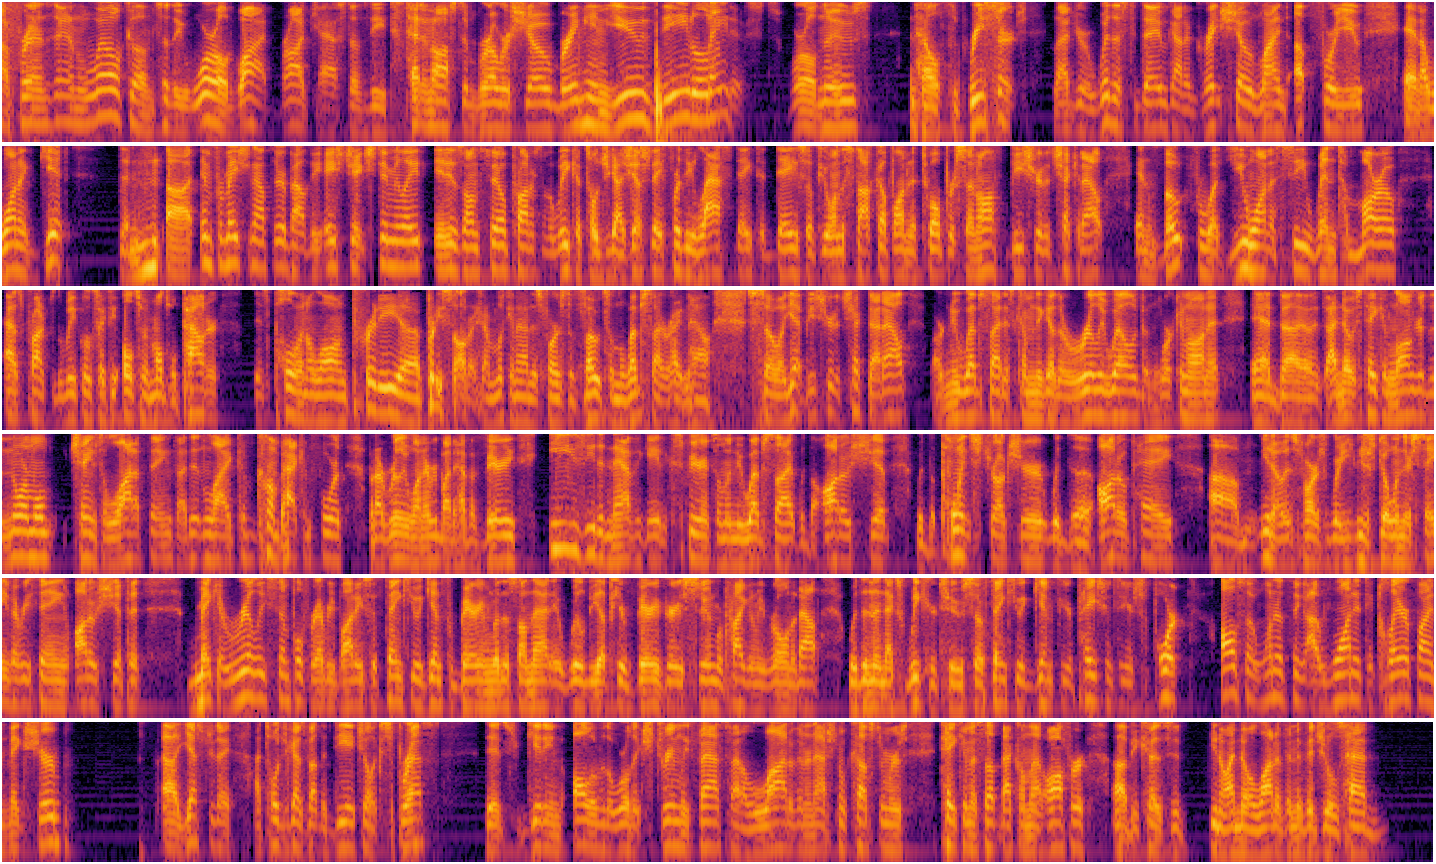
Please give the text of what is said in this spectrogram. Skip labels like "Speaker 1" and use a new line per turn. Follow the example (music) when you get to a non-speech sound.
My friends, and welcome to the worldwide broadcast of the Ted and Austin Broer Show, bringing you the latest world news and health research. Glad you're with us today. We've got a great show lined up for you, and I want to get the uh, information out there about the HGH Stimulate. It is on sale, product of the week. I told you guys yesterday for the last day today. So if you want to stock up on it at 12% off, be sure to check it out and vote for what you want to see win tomorrow as product of the week. Looks like the Ultimate Multiple Powder is pulling along pretty uh, pretty solid right here. I'm looking at as far as the votes on the website right now. So uh, yeah, be sure to check that out. Our new website is coming together really well. We've been working on it, and uh, I know it's taken longer than normal. Changed a lot of things I didn't like. (laughs) Have gone back and forth, but I really want everybody to have a very easy to navigate experience on the new website with the auto ship, with the point structure, with the auto pay. Um, you know, as far as where you can just go in there, save everything, auto ship it make it really simple for everybody. So thank you again for bearing with us on that. It will be up here very, very soon. We're probably going to be rolling it out within the next week or two. So thank you again for your patience and your support. Also, one other thing I wanted to clarify and make sure. Uh, yesterday, I told you guys about the DHL Express that's getting all over the world extremely fast. I've had a lot of international customers taking us up back on that offer uh, because it, you know I know a lot of individuals had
